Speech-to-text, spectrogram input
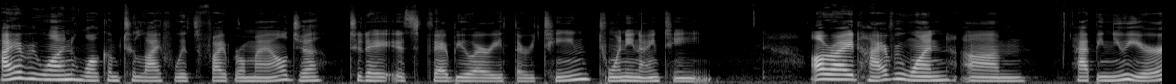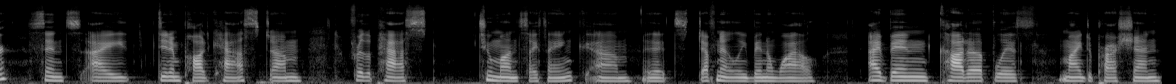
Hi, everyone. Welcome to Life with Fibromyalgia. Today is February 13, 2019. All right. Hi, everyone. Um, Happy New Year since I didn't podcast um, for the past two months, I think. Um, it's definitely been a while. I've been caught up with my depression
